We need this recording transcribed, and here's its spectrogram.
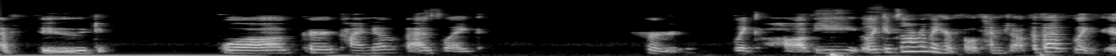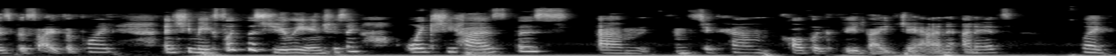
a food blogger, kind of as like her like hobby. Like it's not really her full time job, but that like is besides the point. And she makes like this really interesting. Like she has this um Instagram called like Food by Jan, and it's like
